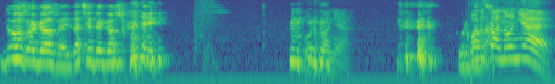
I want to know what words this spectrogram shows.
Dużo gorzej, dla ciebie gorzej. Kurwa nie. Kurwa, Kurwa tak. no nie!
